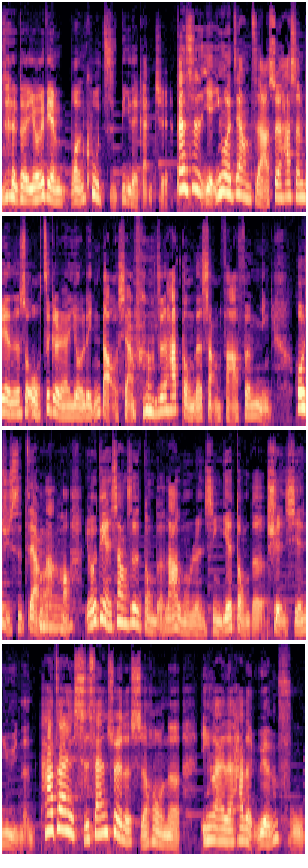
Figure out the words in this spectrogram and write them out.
对对，有一点纨绔子弟的感觉。但是也因为这样子啊，所以他身边人就说：“哦，这个人有领导相，就是他懂得赏罚分明。”或许是这样啦，哈、嗯，有点像是懂得拉拢人心，也懂得选贤与能。他在十三岁的时候呢，迎来了他的元服，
